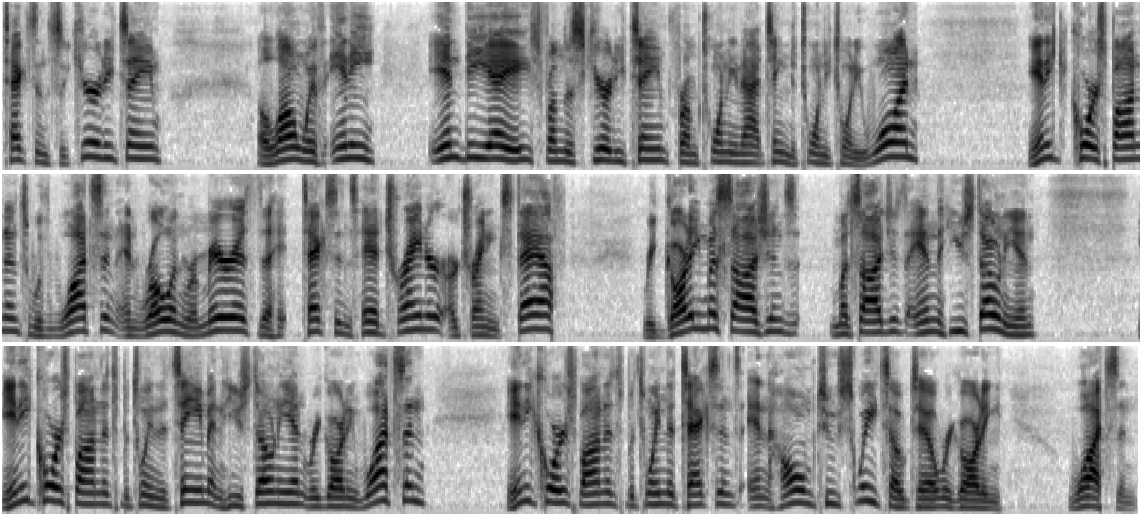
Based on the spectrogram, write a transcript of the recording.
Texans security team, along with any NDAs from the security team from 2019 to 2021. Any correspondence with Watson and Roland Ramirez, the Texans head trainer or training staff, regarding massages, massages and the Houstonian. Any correspondence between the team and Houstonian regarding Watson. Any correspondence between the Texans and Home Two Suites Hotel regarding Watson.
